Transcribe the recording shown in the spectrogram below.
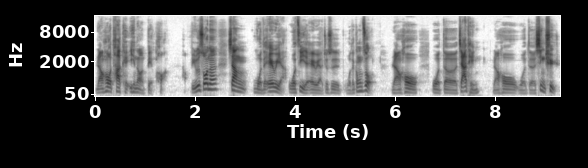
然后它可以一天到晚变化。好，比如说呢，像我的 area，我自己的 area 就是我的工作，然后我的家庭，然后我的兴趣。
